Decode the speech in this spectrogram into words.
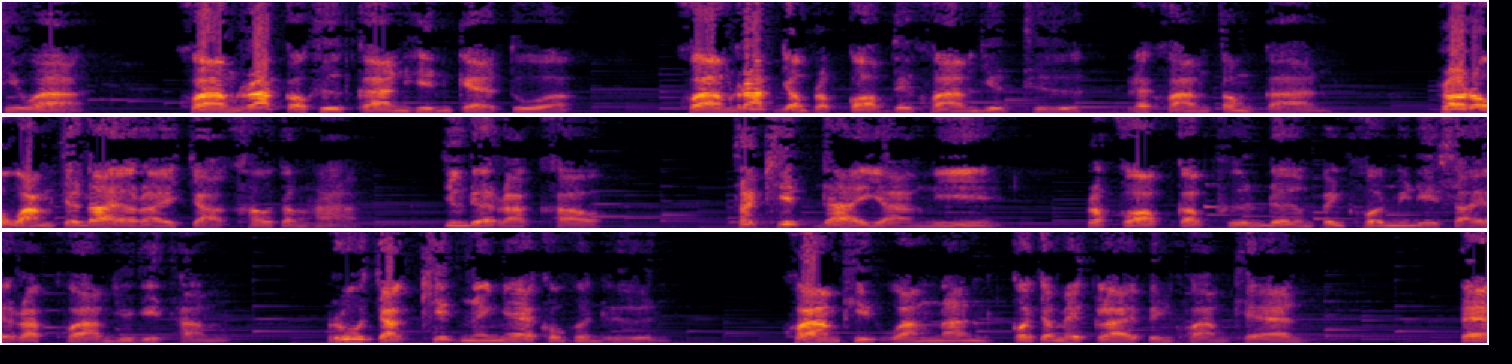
ที่ว่า ความรักก็คือการเห็นแก่ตัว ความรักย่อมประกอบด้วยความยึดถือและความต้องการ เพราะเราหวังจะได้อะไรจากเขาต่างหาก จึงได้รักเขา ถ้าคิดได้อย่างนี้ ประกอบกับพื้นเดิมเป็นคนมีนิสัยรักความยุติธรรม รู้จักคิดในแง่ของคนอื่น ความผิดหวังนั้นก็จะไม่กลายเป็นความแค้น แต่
